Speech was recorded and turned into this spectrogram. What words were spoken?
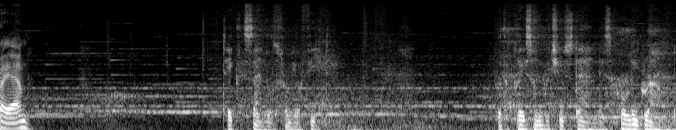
Here I am. Take the sandals from your feet. For the place on which you stand is holy ground.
